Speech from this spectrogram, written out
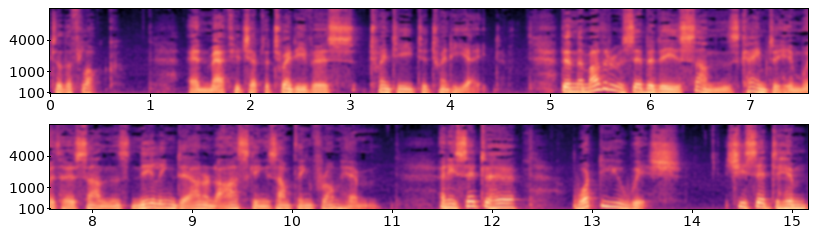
to the flock. And Matthew chapter 20 verse 20 to 28. Then the mother of Zebedee's sons came to him with her sons, kneeling down and asking something from him. And he said to her, What do you wish? She said to him,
